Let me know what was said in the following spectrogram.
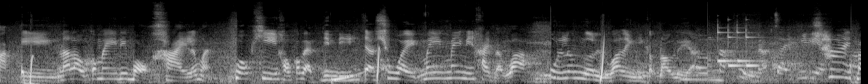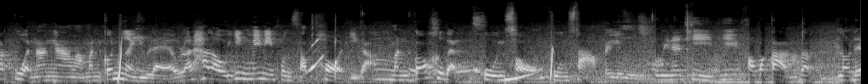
มัครเอง แล้วเราก็ไม่ได้บอกใครแล้วเหมือนพวกพี่เขาก็แบบยินดีที่จะช่วยไม่ไม่มีใครแบบว่าพูดเรื่องเงินหรือว่าอะไรอย่างนี้กับเราเลยอะนับถือนะใจพี่เลี้ยงใช่ประกวดนางงามอะมันก็เหนื่อยอยู่แล้ว แล้วถ้าเรายิ่งไม่มีคนซัพพอร์ตอีกอะมันก็คือแบบคูณ2คูณ3ไปเลยวินาทีที่เขาประกาศว่าแบบเราได้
